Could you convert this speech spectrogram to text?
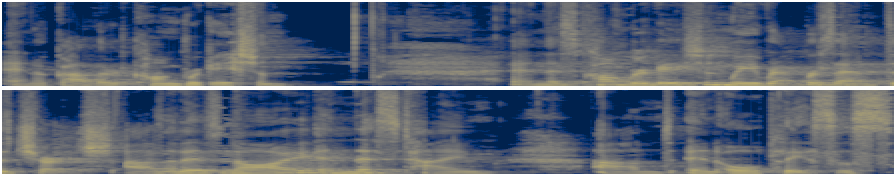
in a gathered congregation. In this congregation, we represent the church as it is now, in this time, and in all places.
